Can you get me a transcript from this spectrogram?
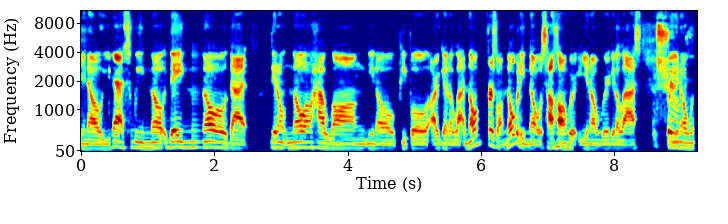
You know, yes, we know they know that they don't know how long you know people are gonna last. No, first of all, nobody knows how long we're you know we're gonna last. But you know, when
